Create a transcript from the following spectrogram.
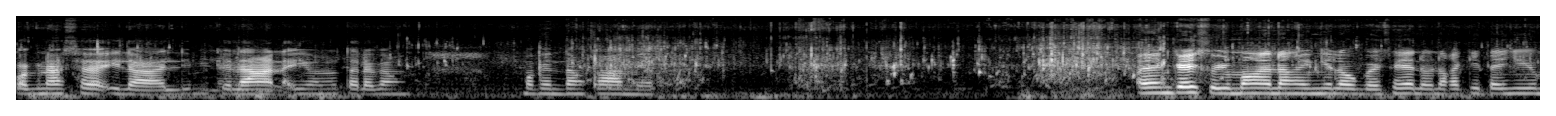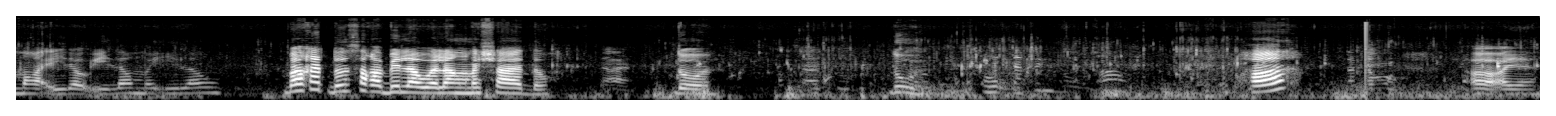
Pag nasa ilalim, kailangan ay yung talagang magandang camera. Ayan guys, so yung mga nangingilaw guys. Ayan, oh, nakikita niyo yung mga ilaw-ilaw, may ilaw. Bakit doon sa kabila walang masyado? Doon. Doon. Doon. Ha? Oo, ayan.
